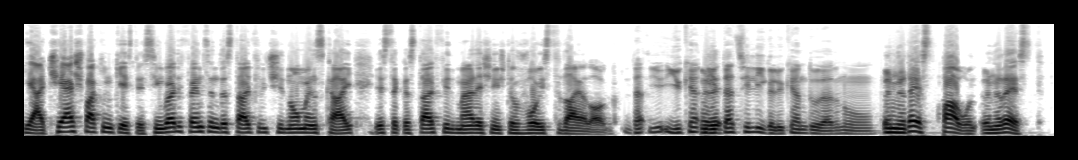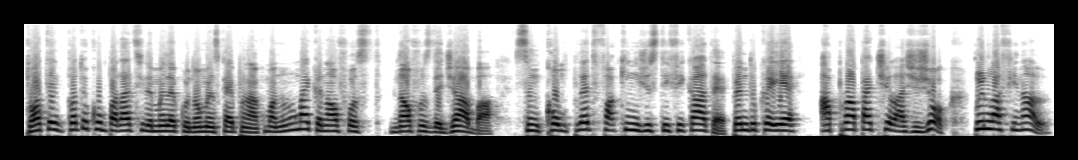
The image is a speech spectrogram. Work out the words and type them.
E aceeași fucking chestie. Singura diferență între Starfield și No Man's Sky este că Starfield mai are și niște voiced dialogue. That, you, you can, Re- that's illegal, you can't do that, nu. În rest, Paul, în rest, toate, toate comparațiile mele cu No Man's Sky până acum, nu numai că n-au fost, n-au fost degeaba, sunt complet fucking justificate, pentru că e aproape același joc, până la final.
